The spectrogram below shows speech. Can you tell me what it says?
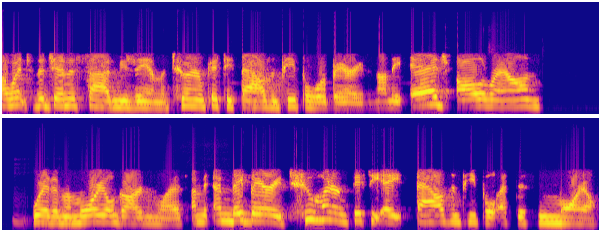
I went to the Genocide Museum and 250,000 people were buried. And on the edge, all around where the memorial garden was, I mean, and they buried 258,000 people at this memorial.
